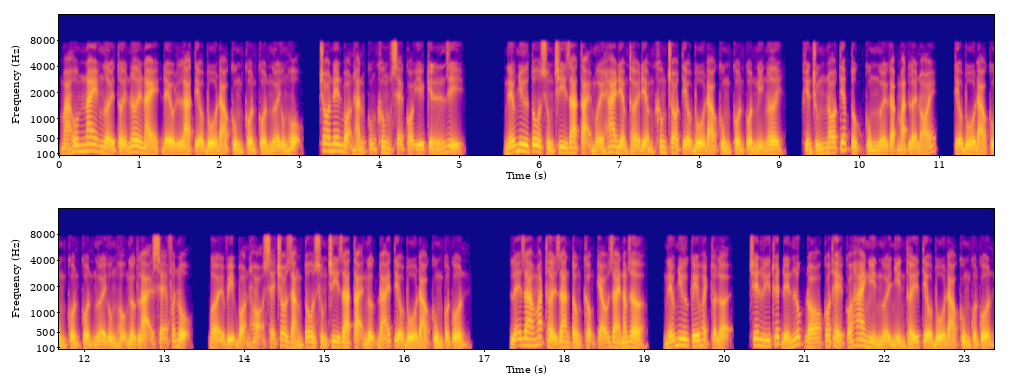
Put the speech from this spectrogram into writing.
mà hôm nay người tới nơi này đều là tiểu bồ đảo cùng cồn cồn người ủng hộ, cho nên bọn hắn cũng không sẽ có ý kiến đến gì. Nếu như tô sùng chi ra tại 12 điểm thời điểm không cho tiểu bồ đảo cùng cồn cồn nghỉ ngơi, khiến chúng nó tiếp tục cùng người gặp mặt lời nói, tiểu bồ đào cùng cồn cồn người ủng hộ ngược lại sẽ phẫn nộ, bởi vì bọn họ sẽ cho rằng tô sùng chi ra tại ngược đãi tiểu bồ đào cùng cồn cồn. Lễ ra mắt thời gian tổng cộng kéo dài năm giờ, nếu như kế hoạch thuận lợi, trên lý thuyết đến lúc đó có thể có hai nghìn người nhìn thấy tiểu bồ đào cùng cồn cồn.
